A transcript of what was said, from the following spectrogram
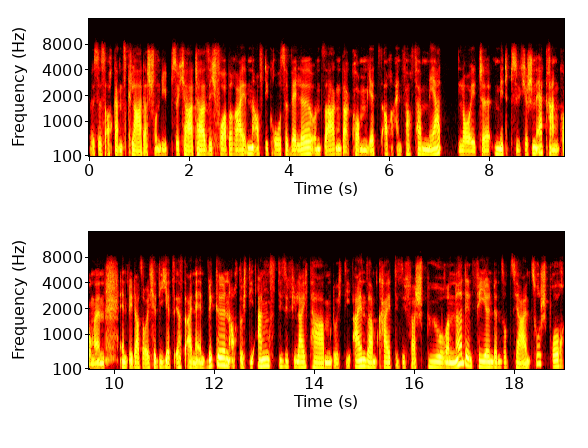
Es ist auch ganz klar, dass schon die Psychiater sich vorbereiten auf die große Welle und sagen, da kommen jetzt auch einfach vermehrt Leute mit psychischen Erkrankungen. Entweder solche, die jetzt erst eine entwickeln, auch durch die Angst, die sie vielleicht haben, durch die Einsamkeit, die sie verspüren, ne, den fehlenden sozialen Zuspruch.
